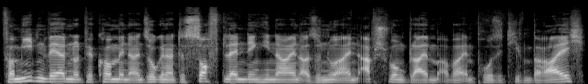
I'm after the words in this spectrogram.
vermieden werden und wir kommen in ein sogenanntes Soft Landing hinein, also nur einen Abschwung bleiben aber im positiven Bereich.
